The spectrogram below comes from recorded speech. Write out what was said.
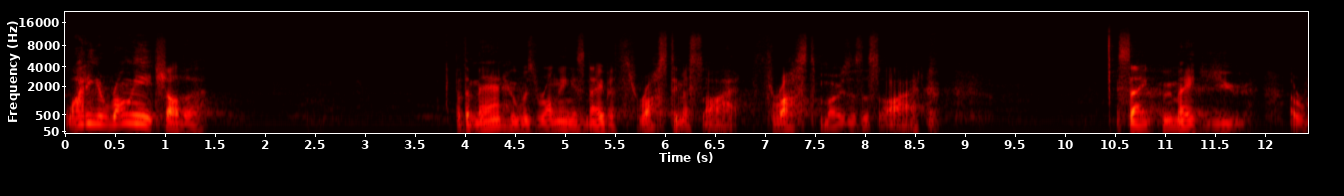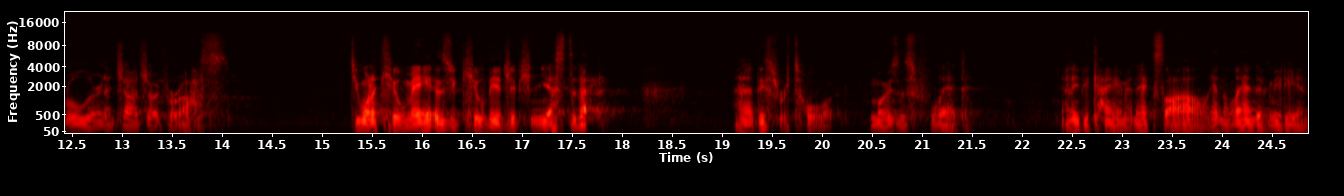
Why do you wrong each other? But the man who was wronging his neighbor thrust him aside, thrust Moses aside, saying, Who made you a ruler and a judge over us? Do you want to kill me as you killed the Egyptian yesterday? And at this retort, Moses fled and he became an exile in the land of Midian,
